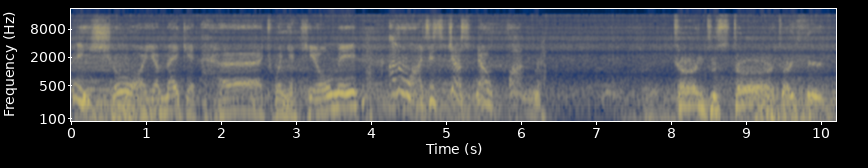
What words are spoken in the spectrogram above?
Be sure you make it hurt when you kill me. Otherwise, it's just no fun. Time to start, I think.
